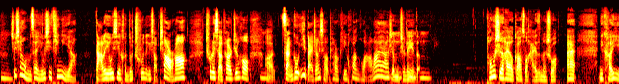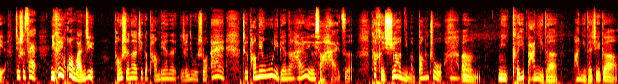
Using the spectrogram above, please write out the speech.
嗯，就像我们在游戏厅一样，打了游戏很多出那个小票哈，出了小票之后啊，攒够一百张小票可以换个娃娃呀什么之类的。嗯，同时还要告诉孩子们说，哎，你可以就是在你可以换玩具，同时呢，这个旁边的人就会说，哎，这个旁边屋里边呢还有一个小孩子，他很需要你们帮助。嗯，你可以把你的啊，你的这个。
